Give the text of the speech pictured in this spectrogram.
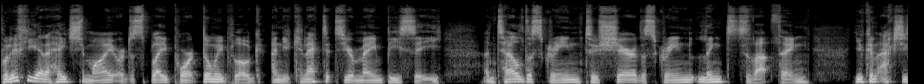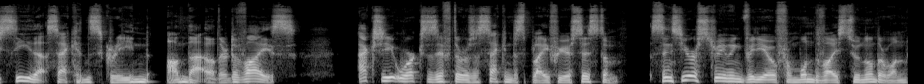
But if you get a HDMI or DisplayPort dummy plug and you connect it to your main PC and tell the screen to share the screen linked to that thing, you can actually see that second screen on that other device. Actually, it works as if there was a second display for your system. Since you're streaming video from one device to another one,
